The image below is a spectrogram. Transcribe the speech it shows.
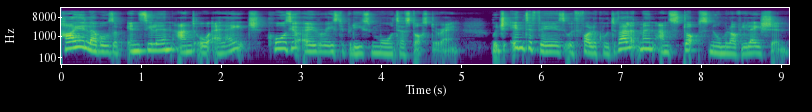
Higher levels of insulin and or LH cause your ovaries to produce more testosterone, which interferes with follicle development and stops normal ovulation.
